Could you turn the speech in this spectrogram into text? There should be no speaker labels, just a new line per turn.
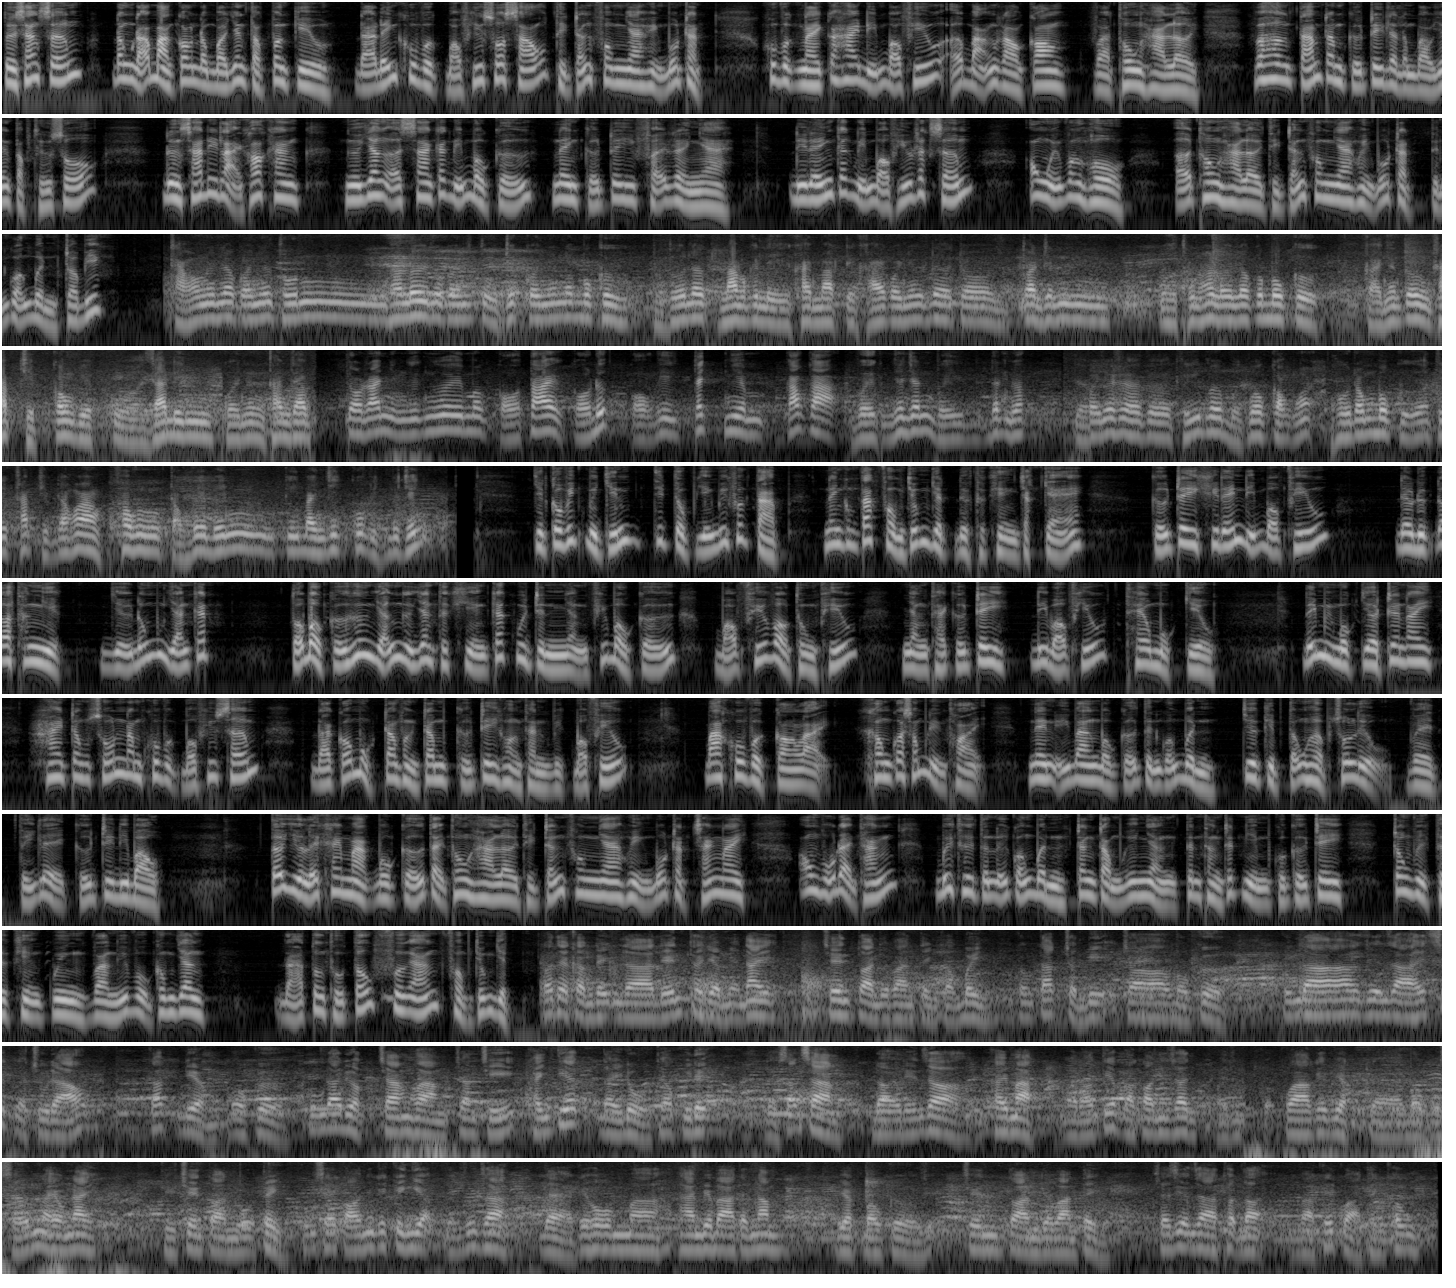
Từ sáng sớm, đông đảo bà con đồng bào dân tộc Vân Kiều đã đến khu vực bỏ phiếu số 6 thị trấn Phong Nha, huyện Bố Trạch. Khu vực này có hai điểm bỏ phiếu ở bản Rào Con và thôn Hà Lời, với hơn 800 cử tri là đồng bào dân tộc thiểu số. Đường xá đi lại khó khăn, người dân ở xa các điểm bầu cử nên cử tri phải rời nhà. Đi đến các điểm bỏ phiếu rất sớm. Ông Nguyễn Văn Hồ ở thôn Hà Lời, thị trấn Phong Nha, huyện Bố Trạch, tỉnh Quảng Bình cho biết.
Tháng nay là có những thôn Hà lơi rồi có những tổ chức có những là bầu cử. Chúng tôi là làm một cái lễ khai mạc để khai có những cho toàn dân của thôn Hà lơi là có bầu cử. Cá nhân tôi cũng sắp xếp công việc của gia đình của những tham gia cho ra những người mà có tài, có đức, có cái trách nhiệm cao cả với nhân dân với đất nước. Bây giờ khi mà bước vào cổng, hội đồng bầu cử thì sắp xếp đàng hoàng, không trọng về bên cái bệnh dịch Covid-19.
Dịch Covid-19 tiếp tục diễn biến phức tạp nên công tác phòng chống dịch được thực hiện chặt chẽ. Cử tri khi đến điểm bỏ phiếu đều được đo thân nhiệt, giữ đúng giãn cách. Tổ bầu cử hướng dẫn người dân thực hiện các quy trình nhận phiếu bầu cử, bỏ phiếu vào thùng phiếu, nhận thẻ cử tri, đi bỏ phiếu theo một chiều. Đến 11 giờ trưa nay, hai trong số 5 khu vực bỏ phiếu sớm đã có 100% cử tri hoàn thành việc bỏ phiếu. Ba khu vực còn lại không có sóng điện thoại nên Ủy ban bầu cử tỉnh Quảng Bình chưa kịp tổng hợp số liệu về tỷ lệ cử tri đi bầu. Tới dự lễ khai mạc bầu cử tại thôn Hà Lời, thị trấn Phong Nha, huyện Bố Trạch sáng nay, ông Vũ Đại Thắng, Bí thư tỉnh ủy Quảng Bình trân trọng ghi nhận tinh thần trách nhiệm của cử tri trong việc thực hiện quyền và nghĩa vụ công dân, đã tuân thủ tốt phương án phòng chống dịch.
Có thể khẳng định là đến thời điểm hiện nay trên toàn địa bàn tỉnh Quảng Bình, công tác chuẩn bị cho bầu cử cũng đã diễn ra hết sức là chú đáo. Các điểm bầu cử cũng đã được trang hoàng, trang trí, khánh tiết đầy đủ theo quy định để sẵn sàng đợi đến giờ khai mạc và đón tiếp bà con nhân dân. Và qua cái việc ờ, bầu cử sớm ngày hôm nay, thì trên toàn bộ tỉnh cũng sẽ có những cái kinh nghiệm được rút ra để cái hôm ờ, 23 tháng 5 việc bầu cử trên toàn địa bàn tỉnh sẽ diễn ra thuận lợi và kết quả thành công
